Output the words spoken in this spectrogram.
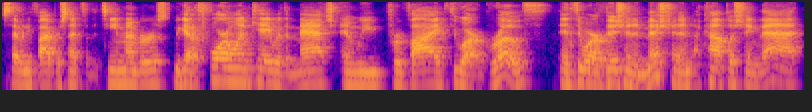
75% for the team members. We got a 401k with a match and we provide through our growth and through our vision and mission, accomplishing that,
